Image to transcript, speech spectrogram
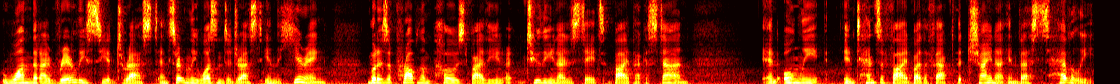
one that I rarely see addressed, and certainly wasn't addressed in the hearing, but is a problem posed by the to the United States by Pakistan, and only intensified by the fact that China invests heavily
